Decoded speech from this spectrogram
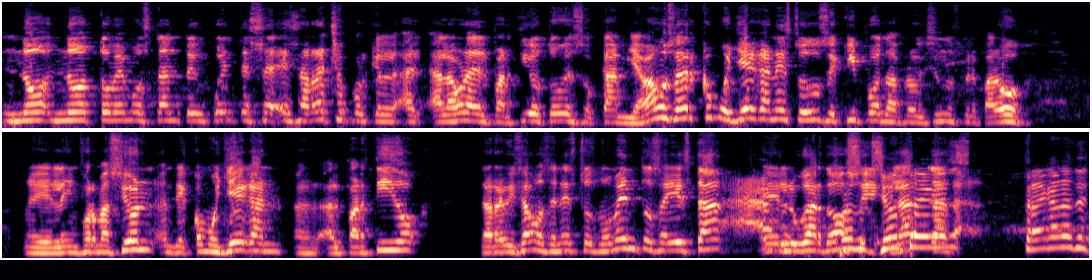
no, no tomemos tanto en cuenta esa, racha porque a, la hora del partido todo eso cambia. Vamos a ver cómo llegan estos dos equipos. La producción nos preparó eh, la información de cómo llegan al, partido. La revisamos en estos momentos. Ahí está, ah, el lugar 12. Trae ganas de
